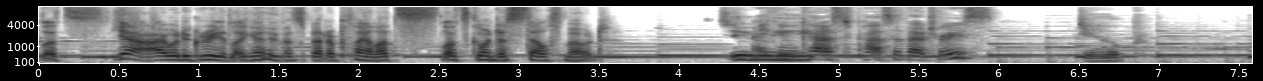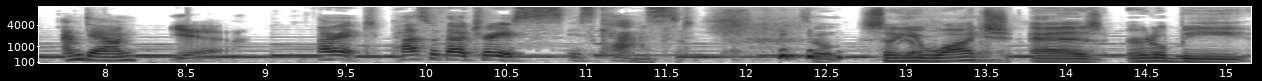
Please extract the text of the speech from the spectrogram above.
let's yeah, I would agree. Like I think that's a better plan. Let's let's go into stealth mode. Do I can cast Pass Without Trace. dupe? I'm down. Yeah. All right, Pass Without Trace is cast. So So you watch as Ertleby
